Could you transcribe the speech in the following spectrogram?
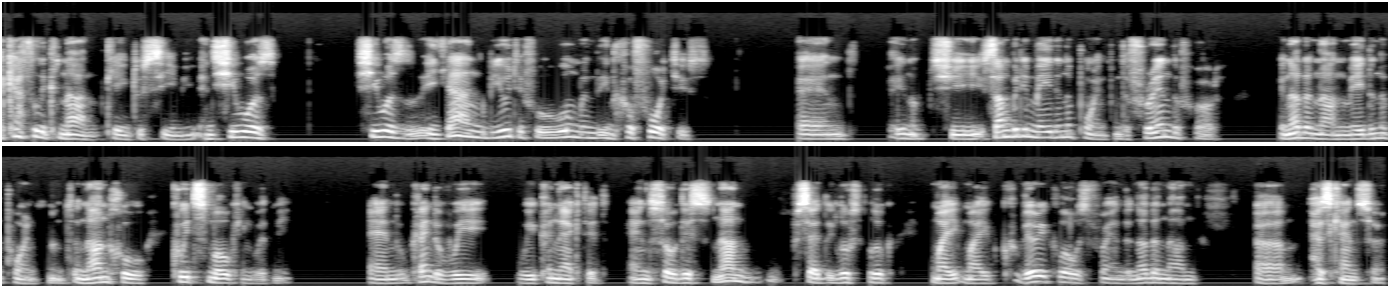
a Catholic nun came to see me, and she was she was a young, beautiful woman in her forties, and you know she somebody made an appointment. A friend of her, another nun, made an appointment. A nun who quit smoking with me, and kind of we we connected. And so this nun said, "Look, look, my my very close friend, another nun, um, has cancer."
